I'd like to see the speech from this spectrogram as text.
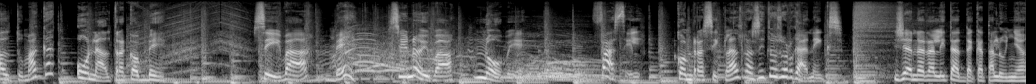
el tomàquet un altre cop bé. Si hi va, bé. Si no hi va, no bé. Fàcil, com reciclar els residus orgànics. Generalitat de Catalunya.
